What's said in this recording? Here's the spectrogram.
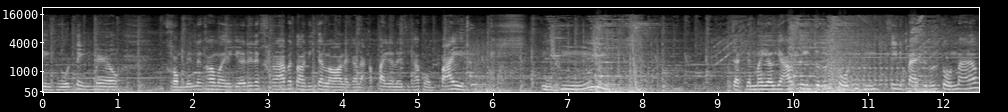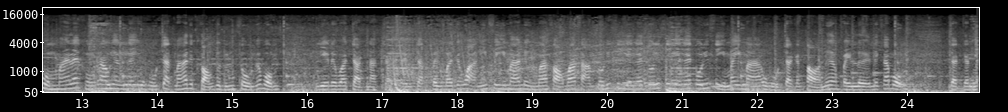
ติ่งหูติ่งเมลคอมเมนต์กันเข้ามาเยอะๆด้วยนะครับตอนนี้จะรออะไรกันล่ะก็ไปกันเลยสิครับผมไป จัดกันมายาวๆ 4.00อื้อหือ48.00 มาแล้วผมไม้แรกของเรายังไงโอ้โหจัดมา 52.00 ครับผม เรียกได้ว่าจัดหนักจัดเต็มจัดตึงมาจังหวะนี้ฟรีมา 1 มา 2 มา 3 ตัวที่4ยังไงตัวที่4ยังไงตัวที่ 4 ไม่มาโอ้โหจัดกันต่อเนื่องไปเลยนะครับผม จัดกันไป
